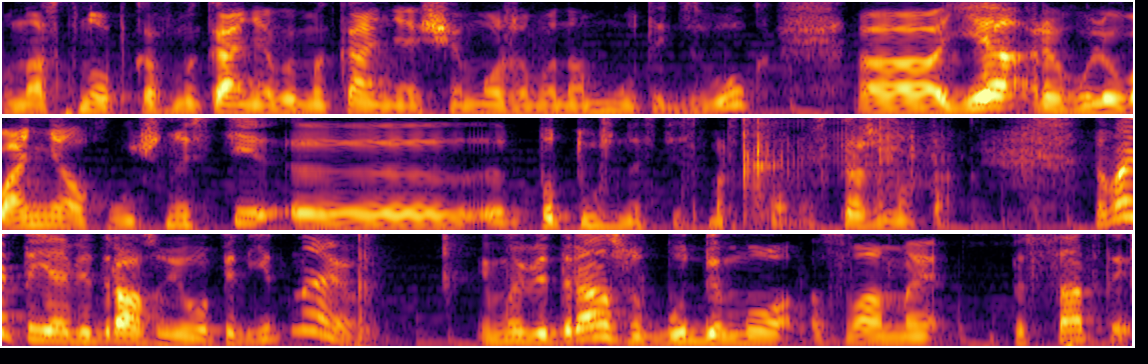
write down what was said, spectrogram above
у нас кнопка вмикання, вимикання, ще може вона мутить звук. Е, є регулювання гучності, е, потужності смартфону, скажімо так. Давайте я відразу його під'єднаю, і ми відразу будемо з вами писати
